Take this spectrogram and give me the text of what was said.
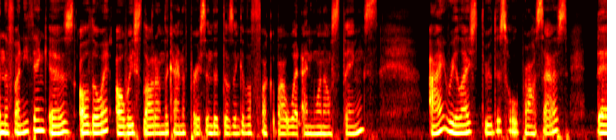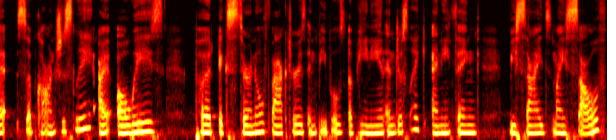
And the funny thing is, although I always thought I'm the kind of person that doesn't give a fuck about what anyone else thinks, I realized through this whole process that subconsciously I always put external factors in people's opinion and just like anything besides myself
